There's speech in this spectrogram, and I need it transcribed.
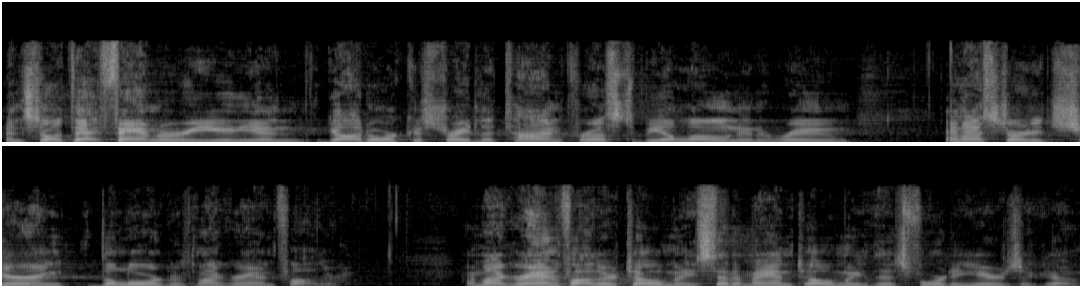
And so at that family reunion, God orchestrated a time for us to be alone in a room, and I started sharing the Lord with my grandfather. And my grandfather told me, he said, A man told me this 40 years ago.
